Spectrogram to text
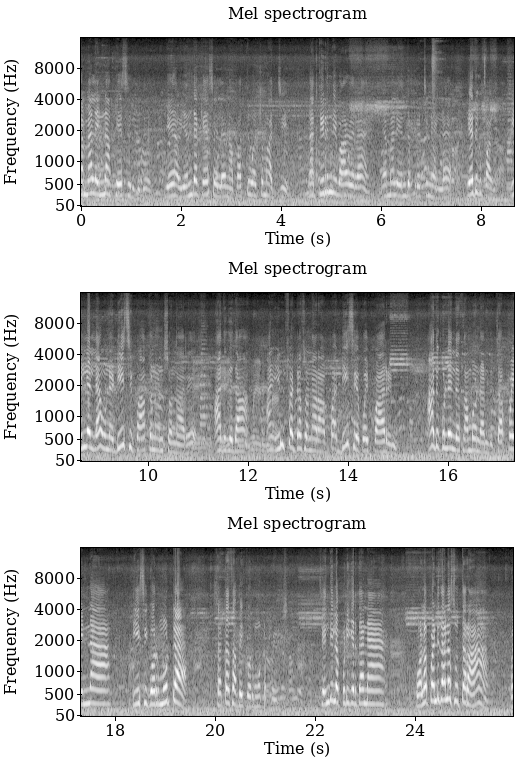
என் மேலே என்ன கேஸ் இருக்குது? ஏன் எந்த கேஸும் இல்லை. நான் பத்து வருஷமாக ஆச்சு. நான் திருந்தி வாழ்கிறேன் என் மேலே எந்த பிரச்சனையும் இல்லை. எதுக்கு பார்க்க இல்லை இல்லை. உன்னை டிசி பார்க்கணுன்னு சொன்னார். அதுக்கு தான். இன்ஸ்பெக்டர் சொன்னாராம். அப்பா டிசியை போய் பாருன்னு. அதுக்குள்ளே இந்த சம்பவம் நடந்துச்சு. அப்போ என்ன? டிசிக்கு ஒரு மூட்டை. சட்டசபைக்கு ஒரு மூட்டை போயிடுச்சு. செந்தில பிடிக்கிறது தானே கொலை பண்ணி தானே சுற்றுறான் இப்போ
